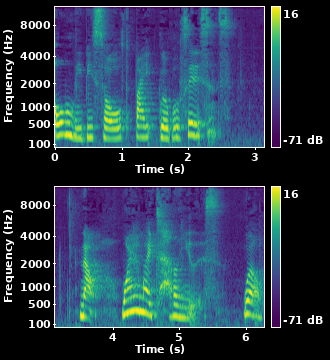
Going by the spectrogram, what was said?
only be solved by global citizens. Now, why am I telling you this? Well,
